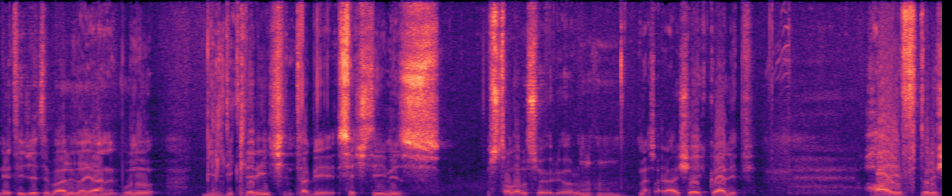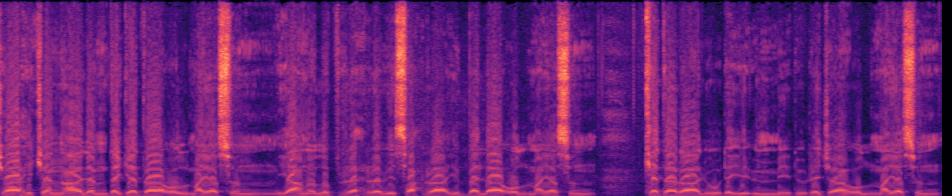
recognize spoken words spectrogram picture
netice itibariyle yani bunu bildikleri için tabi seçtiğimiz ustaları söylüyorum. Mesela Şeyh Galip. Hayıftır şahiken alemde geda olmayasın, yanılıp rehrevi sahrayı bela olmayasın, keder aludeyi ümmidü reca olmayasın,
